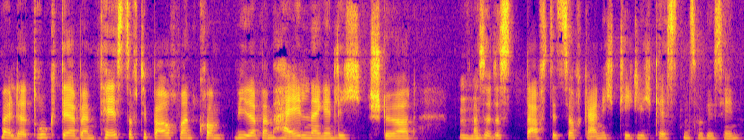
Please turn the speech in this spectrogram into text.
weil der Druck, der beim Test auf die Bauchwand kommt, wieder beim Heilen eigentlich stört. Mhm. Also das darfst du jetzt auch gar nicht täglich testen, so gesehen.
